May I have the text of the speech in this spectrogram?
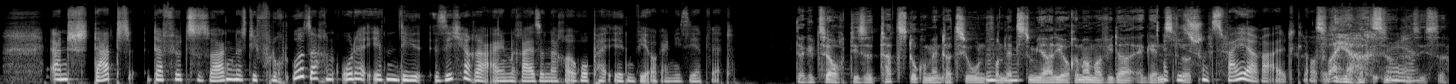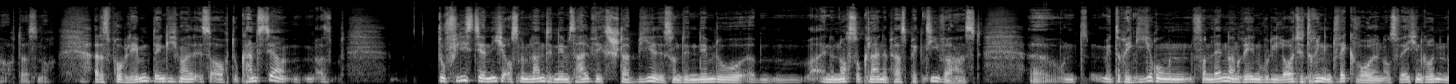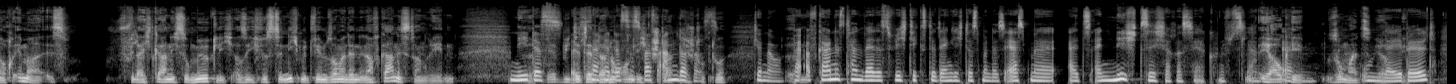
anstatt dafür zu sorgen, dass die Fluchtursachen oder eben die sichere Einreise nach Europa irgendwie organisiert wird. Da gibt's ja auch diese Taz-Dokumentation von mhm. letztem Jahr, die auch immer mal wieder ergänzt ja, die wird. Die ist schon zwei Jahre alt, glaube ich. Zwei Jahre, ja, ja. siehst du, auch das noch. Aber das Problem, denke ich mal, ist auch, du kannst ja, also, du fließt ja nicht aus einem Land, in dem es halbwegs stabil ist und in dem du ähm, eine noch so kleine Perspektive hast. Äh, und mit Regierungen von Ländern reden, wo die Leute dringend weg wollen, aus welchen Gründen auch immer, ist vielleicht gar nicht so möglich. Also ich wüsste nicht, mit wem soll man denn in Afghanistan reden? Nee, äh, das, Wer bietet denn da eine das ist was anderes. Struktur? Genau. Bei ähm, Afghanistan wäre das Wichtigste, denke ich, dass man das erstmal als ein nicht sicheres Herkunftsland ja, okay. Ähm, so meinst umlabelt.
